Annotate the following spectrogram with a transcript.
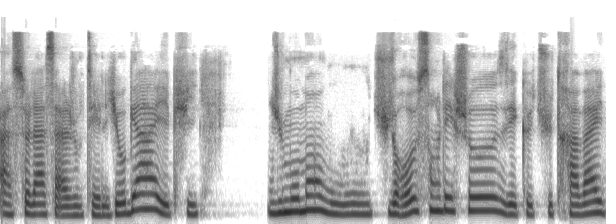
à cela, ça a ajouté le yoga et puis du moment où tu ressens les choses et que tu travailles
